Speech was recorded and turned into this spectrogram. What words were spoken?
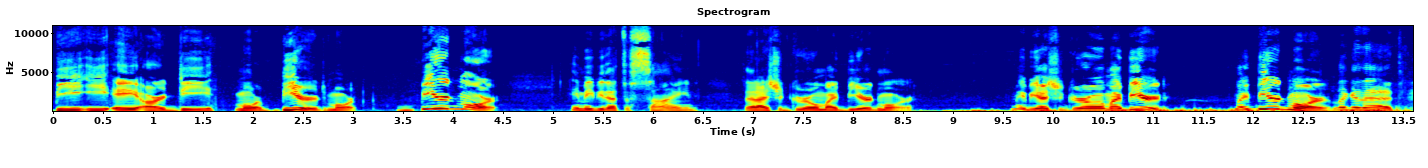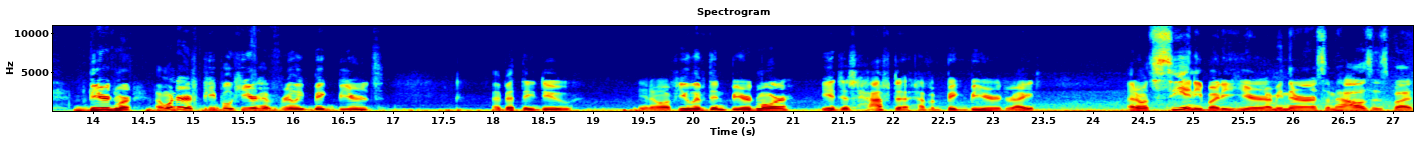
B-E-A-R-D, more, Beardmore. Beardmore! Hey, maybe that's a sign that I should grow my beard more. Maybe I should grow out my beard. My beard more. Look at that. Beard more. I wonder if people here have really big beards. I bet they do. You know, if you lived in Beardmore, you'd just have to have a big beard, right? I don't see anybody here. I mean, there are some houses, but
